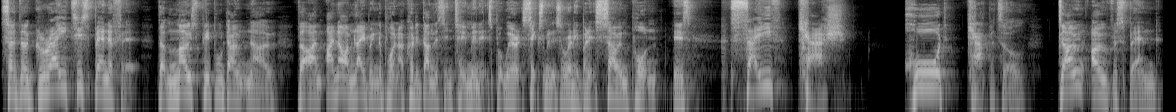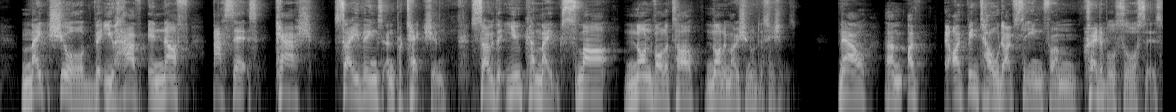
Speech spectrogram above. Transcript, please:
So the greatest benefit that most people don't know that I'm, I know I'm laboring the point. I could have done this in two minutes, but we're at six minutes already. But it's so important is save cash, hoard capital, don't overspend. Make sure that you have enough assets, cash, savings and protection so that you can make smart, non-volatile, non-emotional decisions. Now, um, I've, I've been told, I've seen from credible sources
